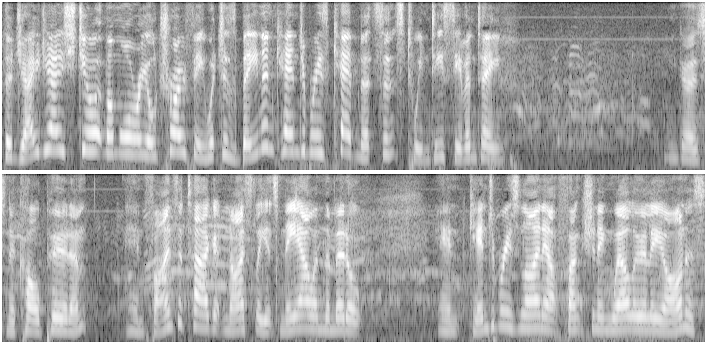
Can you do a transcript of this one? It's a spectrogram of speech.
the JJ Stewart Memorial Trophy, which has been in Canterbury's cabinet since 2017. In goes Nicole Purdom and finds the target nicely. It's Niau in the middle. And Canterbury's line out functioning well early on as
